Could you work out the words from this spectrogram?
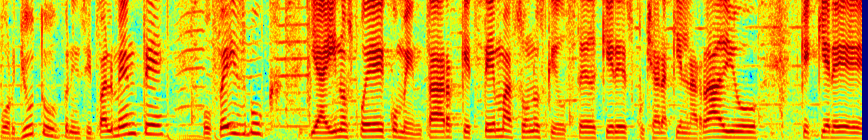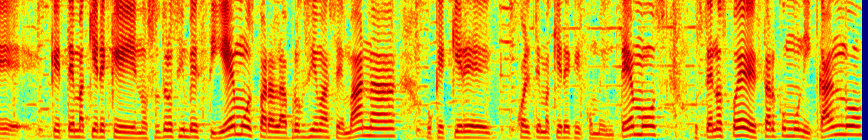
por YouTube principalmente o Facebook y ahí nos puede comentar qué temas son los que usted quiere escuchar aquí en la radio, qué quiere, qué tema quiere que nosotros investiguemos para la próxima semana o qué quiere, cuál tema quiere que comentemos. Usted nos puede estar comunicando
